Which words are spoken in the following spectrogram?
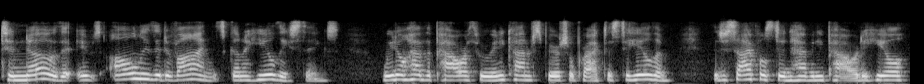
to know that it was only the divine that's going to heal these things. We don't have the power through any kind of spiritual practice to heal them. The disciples didn't have any power to heal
